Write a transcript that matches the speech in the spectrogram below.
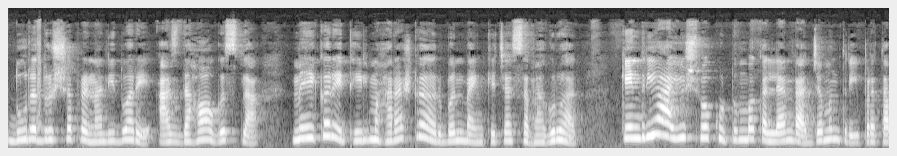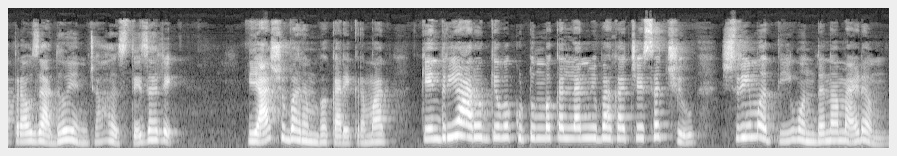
दूरदृश्य प्रणालीद्वारे आज दहा ऑगस्टला मेहकर येथील महाराष्ट्र अर्बन बँकेच्या सभागृहात केंद्रीय आयुष व कुटुंब कल्याण राज्यमंत्री प्रतापराव जाधव यांच्या हस्ते झाले. या शुभारंभ कार्यक्रमात केंद्रीय आरोग्य व कुटुंब कल्याण विभागाचे सचिव श्रीमती वंदना मॅडम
